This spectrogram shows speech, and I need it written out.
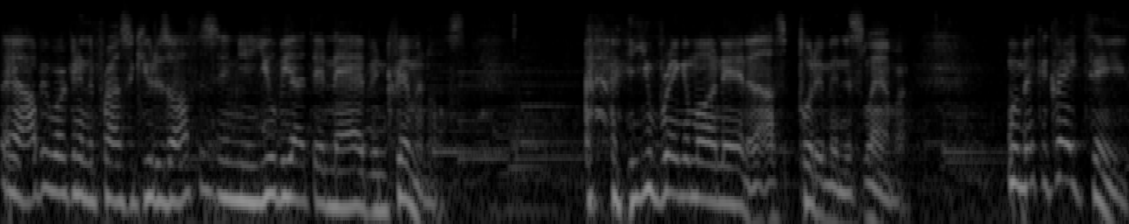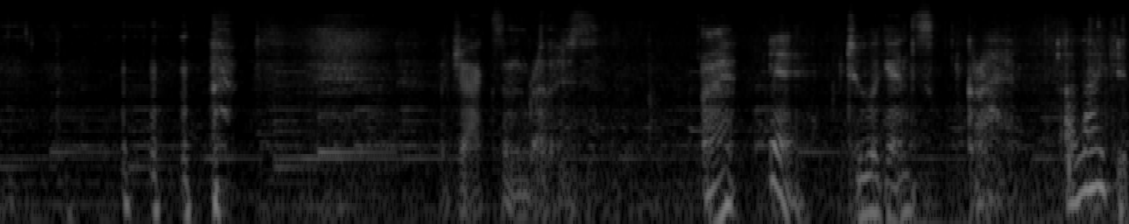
Yeah, I'll be working in the prosecutor's office, and you- you'll be out there nabbing criminals. you bring him on in, and I'll put him in the slammer. We'll make a great team. Jackson brothers. Right? Yeah, Two against crime. I like it.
